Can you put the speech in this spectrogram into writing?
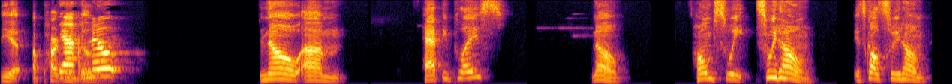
the apartment Yeah, building. no, no, um, Happy Place. No, Home Sweet Sweet Home. It's called Sweet Home.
